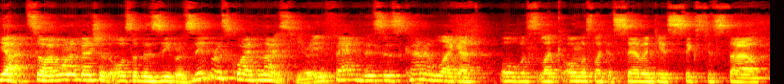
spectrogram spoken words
Yeah, so I want to mention also the zebra. Zebra is quite nice here. In fact, this is kind of like a almost like almost like a 70s, 60s style.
